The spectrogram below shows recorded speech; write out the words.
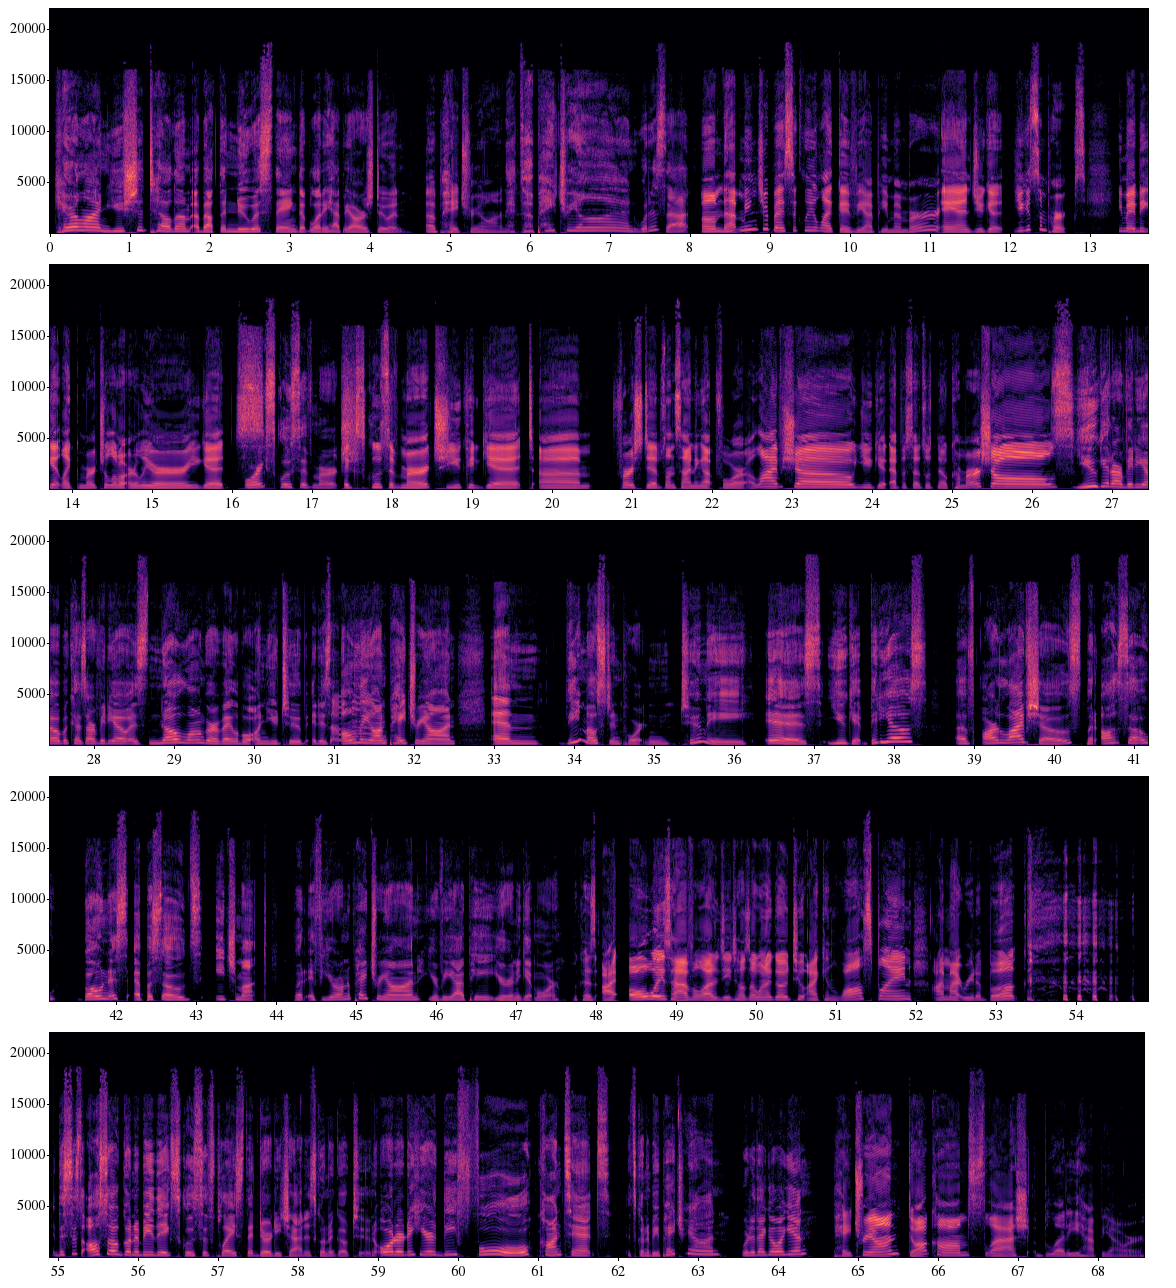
Caroline, you should tell them about the newest thing that Bloody Happy Hour is doing. A Patreon. It's a Patreon. What is that? Um, that means you're basically like a VIP member, and you get you get some perks. You maybe get like merch a little earlier. You get Or exclusive merch. exclusive merch. You could get um first dibs on signing up for a live show. You get episodes with no commercials. you get our video because our video is no longer available on YouTube. It is only on Patreon. And the most important to me is you get videos of our live shows, but also bonus episodes each month. But if you're on a Patreon, you're VIP, you're going to get more. because I always have a lot of details I want to go to. I can law explain. I might read a book. This is also going to be the exclusive place that Dirty Chat is going to go to. In order to hear the full content, it's going to be Patreon. Where do they go again? Patreon.com slash bloody happy hour.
